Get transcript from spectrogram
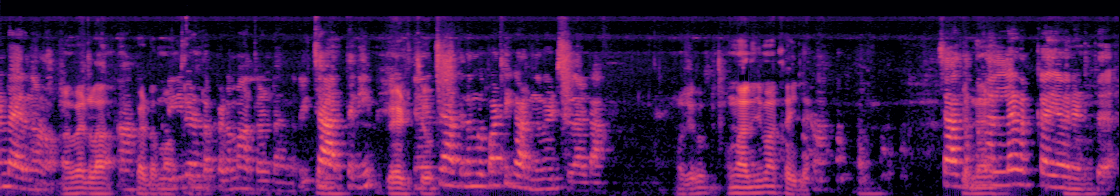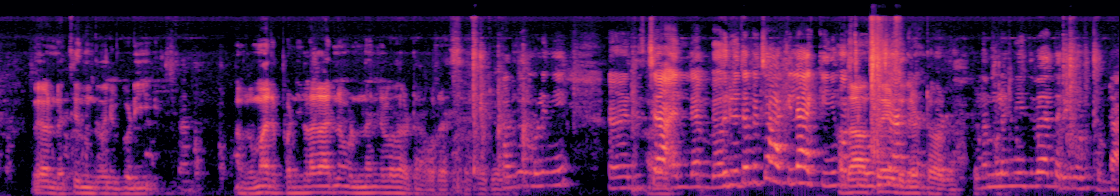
ഉണ്ടായിരുന്നോളോ? ഈ മാത്രം. വെള്ളപ്പെട മാത്രം ഉണ്ടായിരുന്നു. ഈ ചാത്തനി മേടിച്ചു. ചാത്തൻ നമ്മൾ പട്ടിക്കാടുന്ന് മേടിച്ചതാട്ടാ. ഒരു നാലഞ്ച് മാസമായില്ല ചാത്തൻ നല്ല ഇണക്കായി അവരെടുത്ത്. കണ്ട ചിന്തൂരിപ്പൊടി പണിയുള്ള കാരണം ഇവിടെ തന്നെ ഉള്ളതാ കേട്ടോ കുറേ അത് നമ്മളിനി ആ, ഇത് ചാ- എല്ലാം ചാക്കിലാക്കി. ഇനി side ഇട്ടോ അവിടെ. നമ്മളിനി ഇത് വെതറി കൊടുക്കൂട്ടാ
